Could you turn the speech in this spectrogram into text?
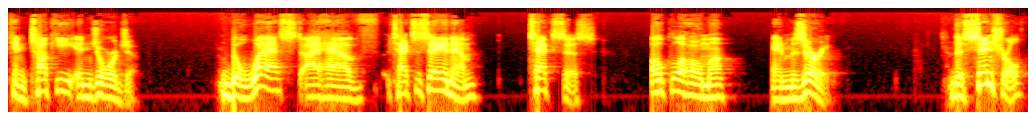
Kentucky, and Georgia. The West, I have Texas A&M, Texas, Oklahoma, and Missouri. The Central,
